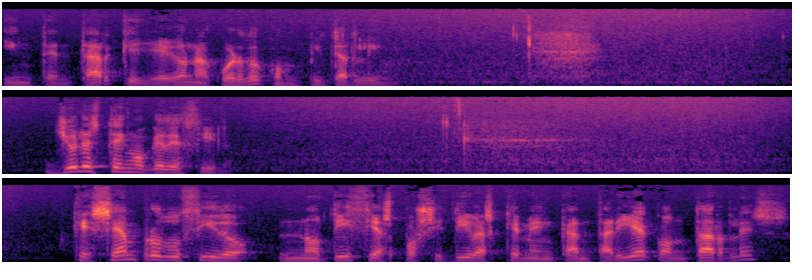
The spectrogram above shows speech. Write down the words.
intentar que llegue a un acuerdo con Peter Lim. Yo les tengo que decir que se han producido noticias positivas que me encantaría contarles.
